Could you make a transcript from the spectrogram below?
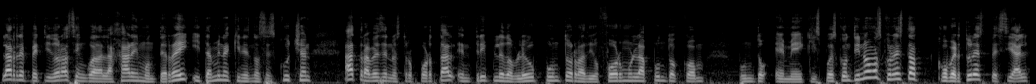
Las repetidoras en Guadalajara y Monterrey y también a quienes nos escuchan a través de nuestro portal en www.radioformula.com.mx. Pues continuamos con esta cobertura especial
